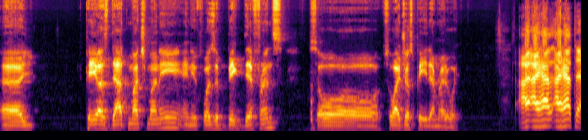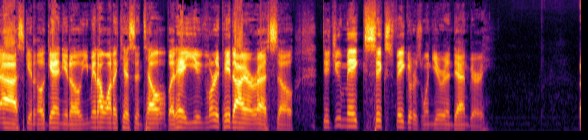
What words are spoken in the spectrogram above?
uh, pay us that much money. And it was a big difference. So, so I just paid them right away. I, I have I have to ask, you know, again, you know, you may not want to kiss and tell, but hey, you've already paid the IRS. So, did you make six figures when you were in Danbury? Uh,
